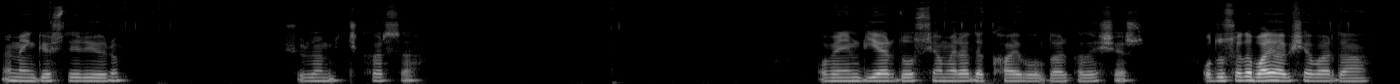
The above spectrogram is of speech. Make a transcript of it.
Hemen gösteriyorum. Şuradan bir çıkarsa. O benim diğer dosyam herhalde kayboldu arkadaşlar. O dosyada bayağı bir şey vardı ha.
